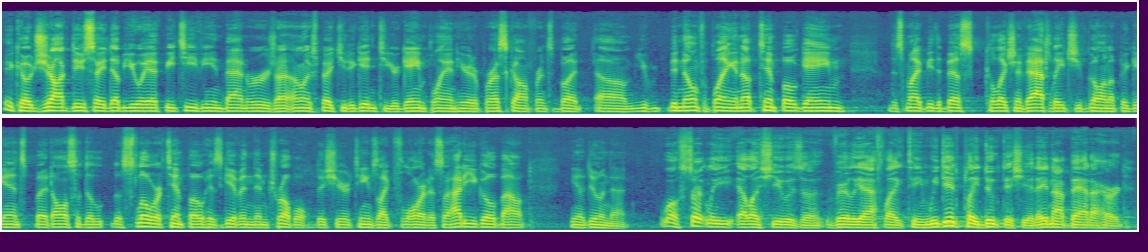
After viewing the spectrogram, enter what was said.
Hey, Coach Jacques Doucet, WAFB TV in Baton Rouge. I don't expect you to get into your game plan here at a press conference, but um, you've been known for playing an up-tempo game. This might be the best collection of athletes you've gone up against, but also the, the slower tempo has given them trouble this year, teams like Florida. So how do you go about you know, doing that? Well, certainly LSU is a very athletic team. We did play Duke this year. They're not bad, I heard.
